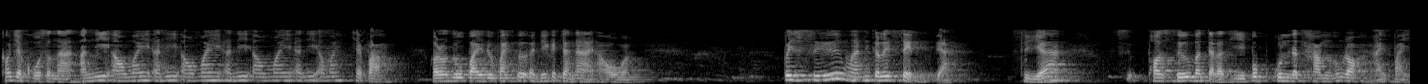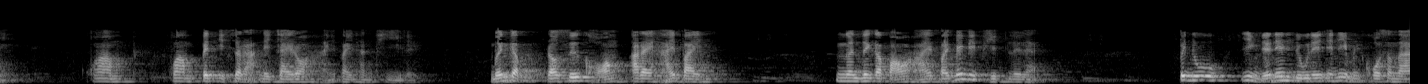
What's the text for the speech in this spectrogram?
เขาจะโฆษณา อันนี้เอาไหมอันนี้เอาไหมอันนี้เอาไหมอันนี้เอาไหมใช่ปะพอเราดูไปดูไปเอออันนี้ก็จะน่าเอาอะไปซื้อมันก็เลยเสร็จอะเสีย พอซื้อมันแต่ละทีปุ๊บคุณธรรมของเราหายไป ความ ความเป็นอิสระในใจเราหายไปทันทีเลย เหมือนกับเราซื้อของอะไรหายไป เงินในกระเป๋าหายไปไม่มีผิดเลยแหละ ไปดูยิ่งเดี๋ยวนี้ดูในไอ้นี่มันโฆษณา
